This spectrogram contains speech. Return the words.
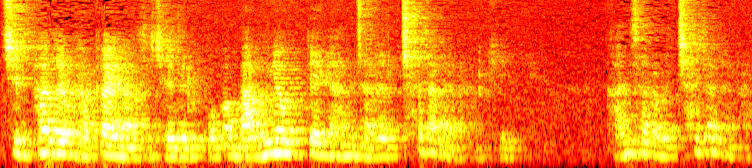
지파대로 가까이 나서 제비를 뽑아 망령되게 한 자를 찾아내라. 이렇게. 한 사람을 찾아내라.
